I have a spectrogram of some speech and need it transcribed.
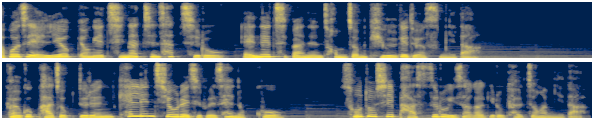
아버지 엘리엇 경의 지나친 사치로 앤의 집안은 점점 기울게 되었습니다. 결국 가족들은 캘린치올의 집을 세놓고 소도시 바스로 이사가기로 결정합니다.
